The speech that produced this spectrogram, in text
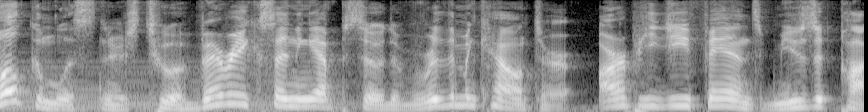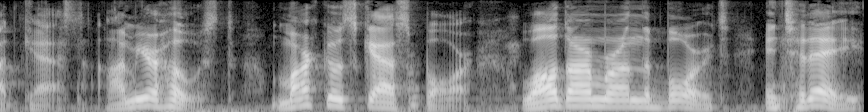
Welcome, listeners, to a very exciting episode of Rhythm Encounter, RPG Fans Music Podcast. I'm your host, Marcos Gaspar, Wild Armor on the boards, and today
